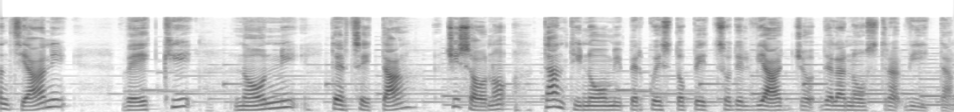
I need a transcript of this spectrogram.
anziani, vecchi, nonni, terza età, ci sono tanti nomi per questo pezzo del viaggio della nostra vita.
